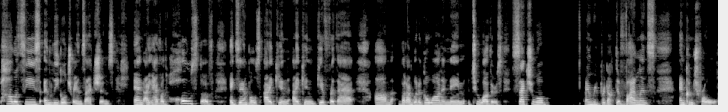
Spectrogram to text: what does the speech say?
policies, and legal transactions. And I have a host of examples I can I can give for that. Um, but I'm going to go on and name two others: sexual and reproductive violence and control,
